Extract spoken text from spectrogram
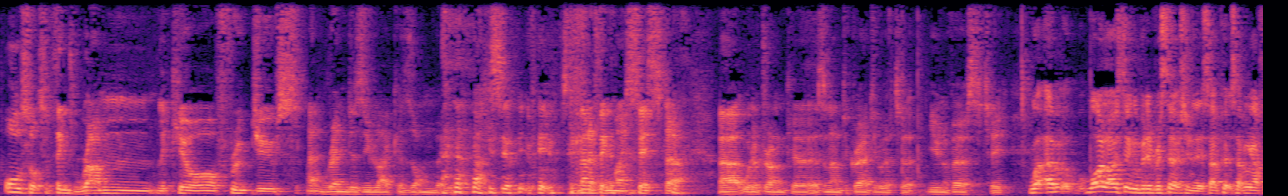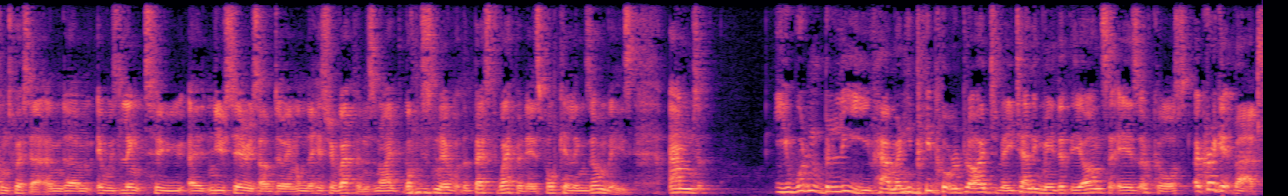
all sorts of things, rum, liqueur, fruit juice, and renders you like a zombie. I see what you mean. It's the kind of thing my sister uh, would have drunk uh, as an undergraduate at university. Well, um, while I was doing a bit of research into this, I put something out on Twitter, and um, it was linked to a new series I'm doing on the history of weapons, and I wanted to know what the best weapon is for killing zombies. And you wouldn't believe how many people replied to me telling me that the answer is, of course, a cricket bat.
